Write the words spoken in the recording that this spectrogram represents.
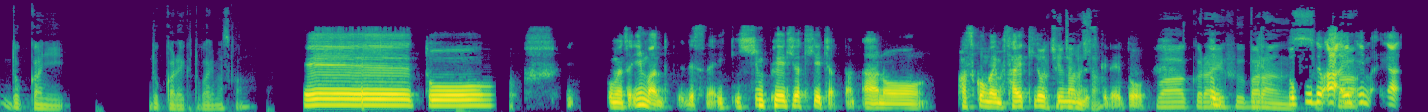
どっかに、どっから行くとかありますか？えーと、ごめんなさい、今ですね、一瞬ページが消えちゃった。あの、パソコンが今再起動中なんですけれど。ワークライフバランス。どこであ、今、いや。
